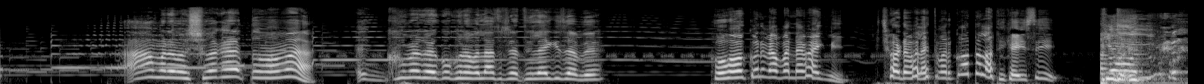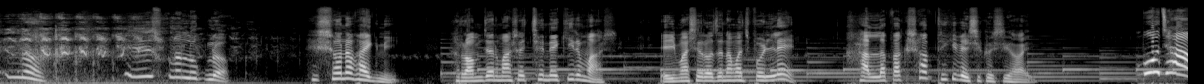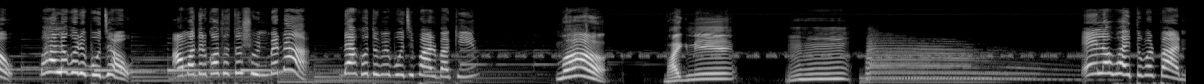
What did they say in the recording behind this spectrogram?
আমার আবার শোয়া খারাপ তো মামা। ঘুমের ঘরে কখনো আবার লাথি টাথি লেগে যাবে? হো হো, কোনো ব্যাপার নাই ভাগ্নি। ছোটবেলায় তোমার কত লাথি খাইছি? না। এ শোনা লোক না। শোনো ভাগ্নি রমজান মাস হচ্ছে নেকির মাস। এই মাসে রোজা নামাজ পড়লে আল্লাহ পাক সব থেকে বেশি খুশি হয়। বুঝাও ভালো করে বুঝাও। আমাদের কথা তো শুনবে না? দেখো তুমি বুঝি পারবা কি? মা! ভাগ্নি! এলো ভাই তোমার পান।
